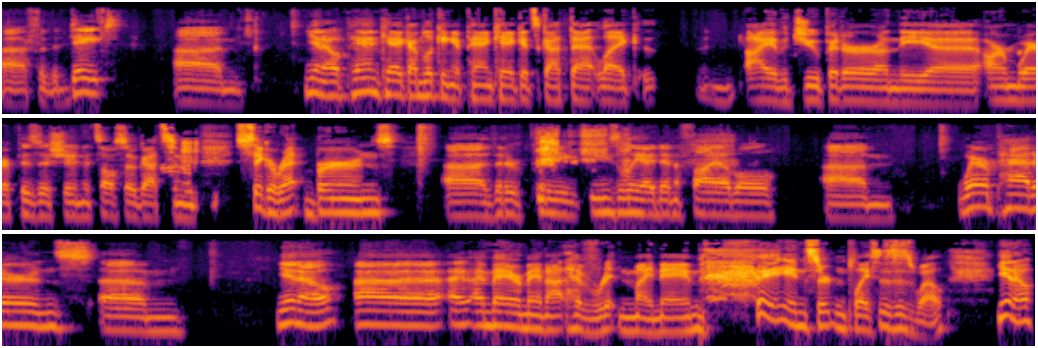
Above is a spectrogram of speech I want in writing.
uh, for the date. Um, you know, Pancake. I'm looking at Pancake. It's got that like Eye of Jupiter on the uh, armwear position. It's also got some cigarette burns uh, that are pretty easily identifiable. Um, wear patterns. Um, you know, uh, I, I may or may not have written my name in certain places as well. You know,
